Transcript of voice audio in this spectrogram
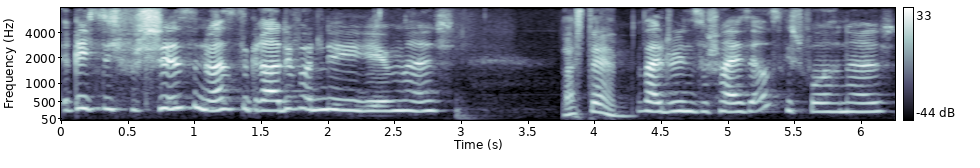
Richtig verschissen, was du gerade von dir gegeben hast. Was denn? Weil du ihn so scheiße ausgesprochen hast.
